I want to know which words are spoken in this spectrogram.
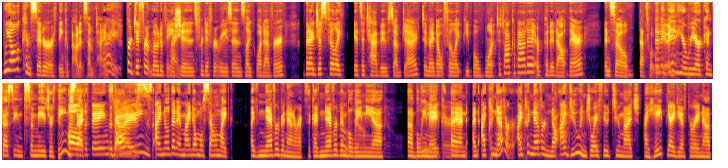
we all consider or think about it sometimes Right. for different motivations, for different reasons, like whatever. But I just feel like it's a taboo subject and I don't feel like people want to talk about it or put it out there. And so that's what we're And doing. again, here we are confessing some major things. all that, the things, with all guys. the things. I know that it might almost sound like I've never been anorexic. I've never been Oh, no, bulimia. no. uh, bulimic and and I could never I could never not I do enjoy food too much. I hate the idea of throwing up.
